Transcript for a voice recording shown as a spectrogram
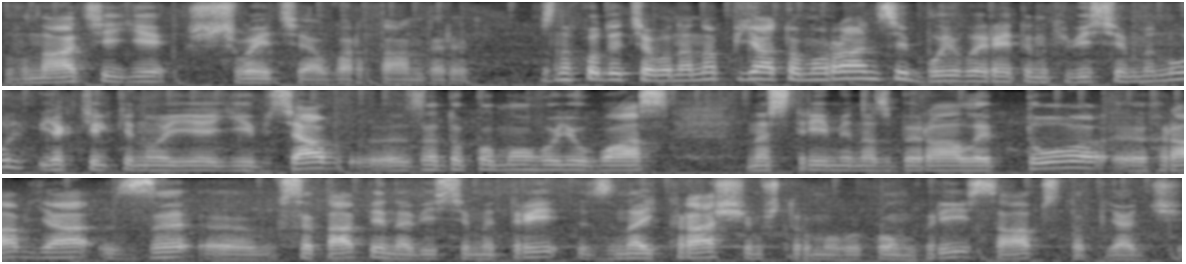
в нації Швеція Вартандери. Знаходиться вона на п'ятому ранзі, бойовий рейтинг 8.0. Як тільки но я її взяв е, за допомогою вас на стрімі назбирали, то е, грав я з е, в сетапі на 8.3 з найкращим штурмовиком в грі Saab 105G.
